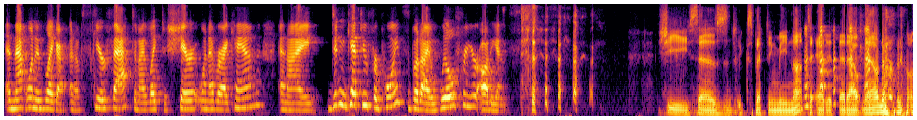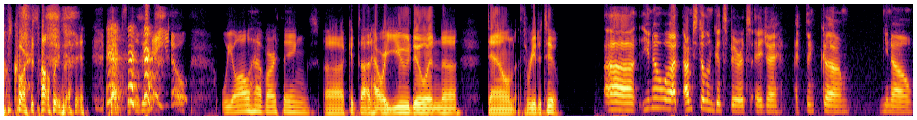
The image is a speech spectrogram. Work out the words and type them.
And that one is like a, an obscure fact and i like to share it whenever i can. And i didn't get to for points but i will for your audience. She says expecting me not to edit that out now. No no of course i'll leave that in. Absolutely. Hey you know we all have our things. Uh Katad, how are you doing uh down three to two uh, you know what? I'm still in good spirits, AJ. I think, um, you know,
